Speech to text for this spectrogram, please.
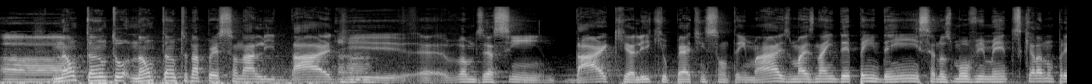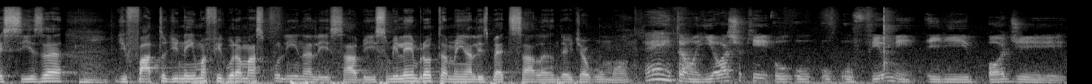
Uh... Não, tanto, não tanto na personalidade, é, vamos dizer assim, dark ali, que o Pattinson tem mais, mas na independência, nos movimentos que ela não precisa, uhum. de fato, de nenhuma figura masculina ali, sabe? Isso me lembrou também a Lisbeth Salander, de algum modo. É, então, e eu acho que o, o, o filme, ele pode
